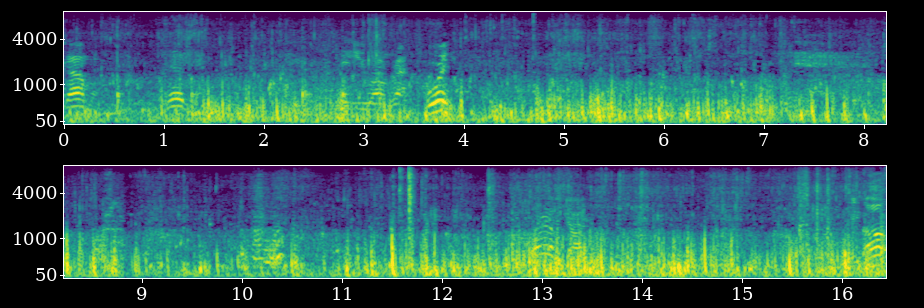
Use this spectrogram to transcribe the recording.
Come on. There we go. Get you unwrapped, boy. There we go. Keep up.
